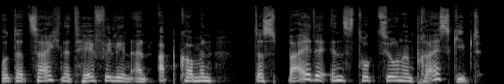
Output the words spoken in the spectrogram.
unterzeichnet Heffelin ein Abkommen, das beide Instruktionen preisgibt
